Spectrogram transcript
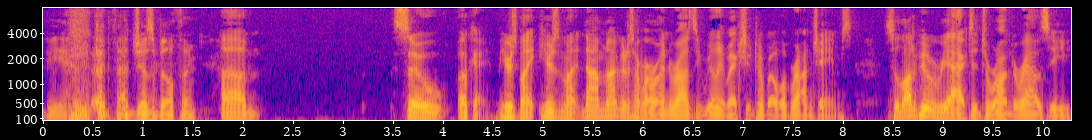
be good for the Jezebel thing. Um. So okay, here's my here's my. No, I'm not going to talk about Ronda Rousey. Really, I'm actually talking about LeBron James. So a lot of people reacted to Ronda Rousey's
